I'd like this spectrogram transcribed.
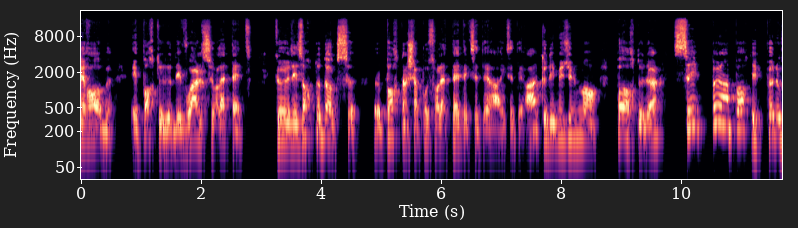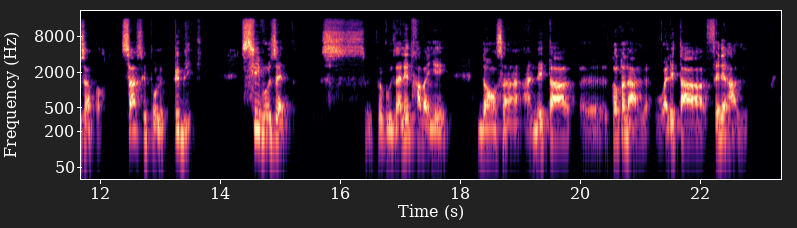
robes et portent des voiles sur la tête, que les orthodoxes euh, portent un chapeau sur la tête, etc., etc., que des musulmans portent c'est peu importe et peu nous importe. Ça, c'est pour le public. Si vous êtes, que vous allez travailler dans un, un État euh, cantonal ou à l'État fédéral,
